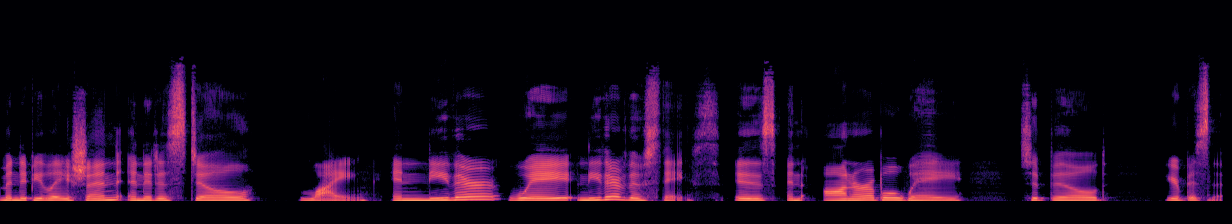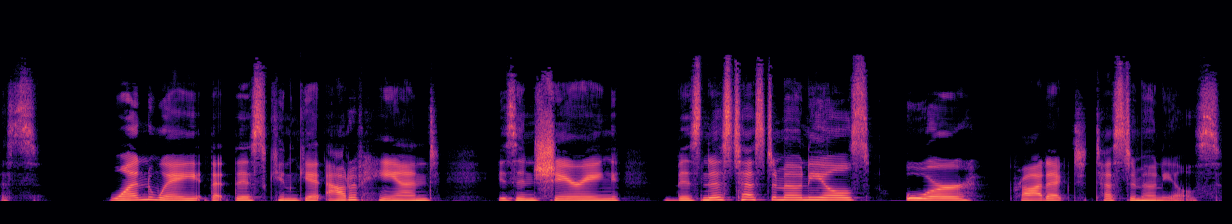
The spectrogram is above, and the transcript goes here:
manipulation and it is still lying. And neither way, neither of those things is an honorable way to build your business. One way that this can get out of hand is in sharing business testimonials or product testimonials.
